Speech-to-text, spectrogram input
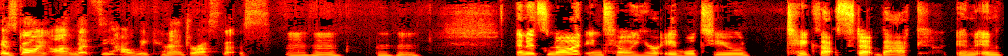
is going on. Let's see how we can address this. Mm-hmm. Mm-hmm. And it's not until you're able to take that step back and and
